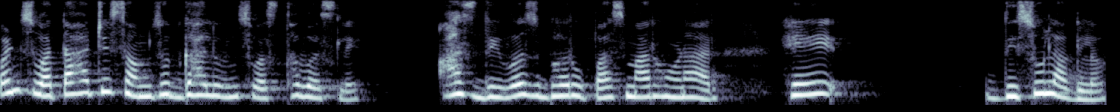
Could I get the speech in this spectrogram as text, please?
पण स्वतःची समजूत घालून स्वस्थ बसले. आज दिवसभर उपासमार होणार हे दिसू लागलं.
